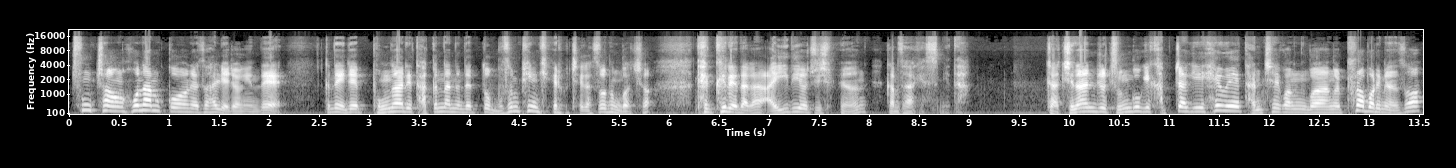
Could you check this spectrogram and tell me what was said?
충청 호남권에서 할 예정인데 근데 이제 복날이 다 끝났는데 또 무슨 핑계로 제가 쏘는 거죠? 댓글에다가 아이디어 주시면 감사하겠습니다. 자, 지난주 중국이 갑자기 해외 단체 관광을 풀어버리면서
